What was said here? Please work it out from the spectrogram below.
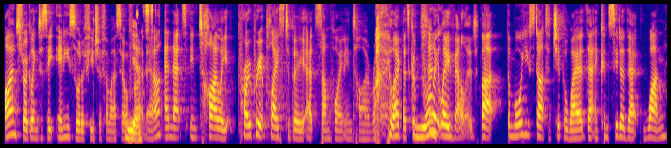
I'm struggling to see any sort of future for myself Yes. right now. And that's entirely appropriate place to be at some point in time, right? like that's completely valid. But the more you start to chip away at that and consider that one,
